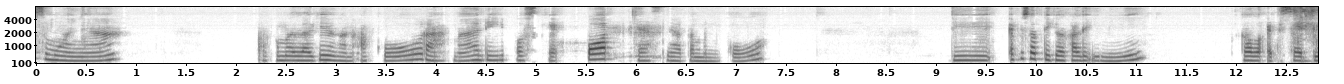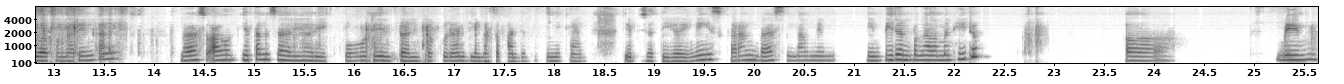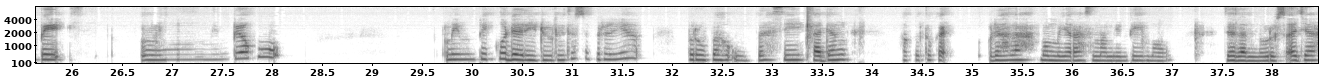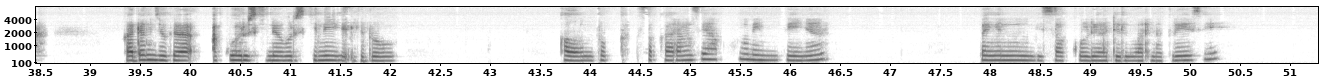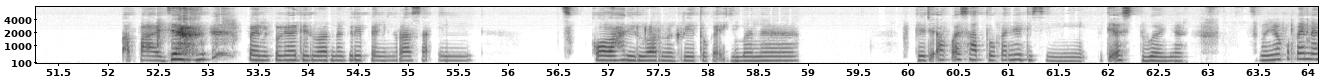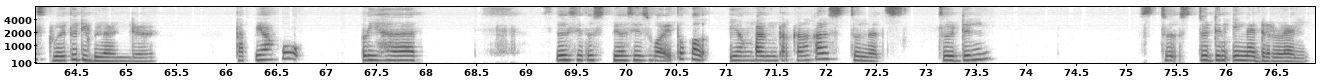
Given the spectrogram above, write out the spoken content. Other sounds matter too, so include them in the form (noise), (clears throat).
semuanya, kembali lagi dengan aku Rahma di podcastnya temenku. Di episode 3 kali ini, kalau episode 2 kemarin kan bahas soal kegiatan sehari-hariku di, dan perkuliahan di masa pandemi ini kan. Di episode 3 ini sekarang bahas tentang mimpi dan pengalaman hidup. Uh, mimpi, hmm, mimpi aku mimpiku dari dulu itu sebenarnya berubah-ubah sih. Kadang aku tuh kayak udahlah mau menyerah sama mimpi mau jalan lurus aja. Kadang juga aku harus gini harus gini kayak gitu. Kalau untuk sekarang sih aku mimpinya pengen bisa kuliah di luar negeri sih. Apa aja. (laughs) Pengen kuliah di luar negeri pengen ngerasain sekolah di luar negeri itu kayak gimana jadi aku S1 kan ya di sini jadi S2 nya sebenarnya aku pengen S2 itu di Belanda. Tapi aku lihat situs-situs beasiswa itu kalau yang paling terkenal kan student student student in Netherlands.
